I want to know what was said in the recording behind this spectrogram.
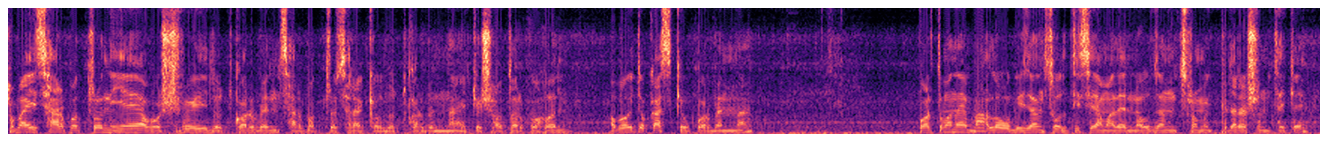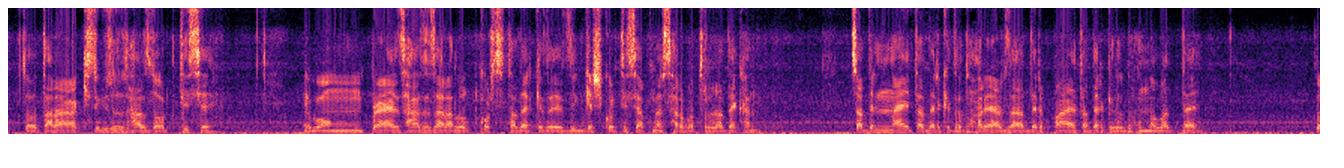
সবাই ছাড়পত্র নিয়ে অবশ্যই লোড করবেন। ছাড়পত্র ছাড়া কেউ লোড করবেন না। একটু সতর্ক হন। অবৈধ কাজ কেউ করবেন না। বর্তমানে ভালো অভিযান চলতেছে আমাদের নৌযান শ্রমিক ফেডারেশন থেকে। তো তারা কিছু কিছু জাহাজ ধরতেছে এবং প্রায় জাহাজে যারা লোড করছে তাদেরকে যে জিজ্ঞেস করতেছে, আপনার ছাড়পত্রটা দেখান। যাদের নাই তাদেরকে তো ধরে আর যাদের পায় তাদেরকে তো ধন্যবাদ দেয়। তো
